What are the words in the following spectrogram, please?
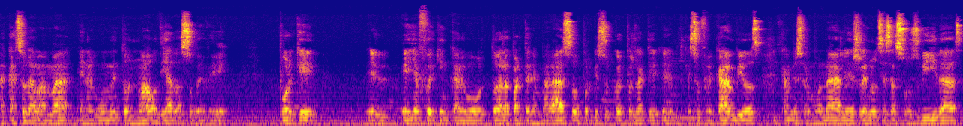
¿Acaso la mamá en algún momento no ha odiado a su bebé? Porque ella fue quien cargó toda la parte del embarazo, porque su cuerpo es la que, que, sufre cambios, cambios hormonales, renuncias a sus vidas,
